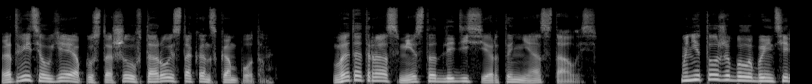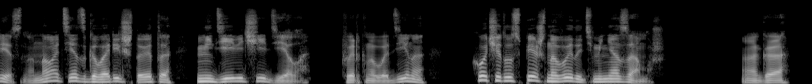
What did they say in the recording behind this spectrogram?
Ответил я и опустошил второй стакан с компотом. В этот раз места для десерта не осталось. «Мне тоже было бы интересно, но отец говорит, что это не девичье дело», — фыркнула Дина, Хочет успешно выдать меня замуж. Ага.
